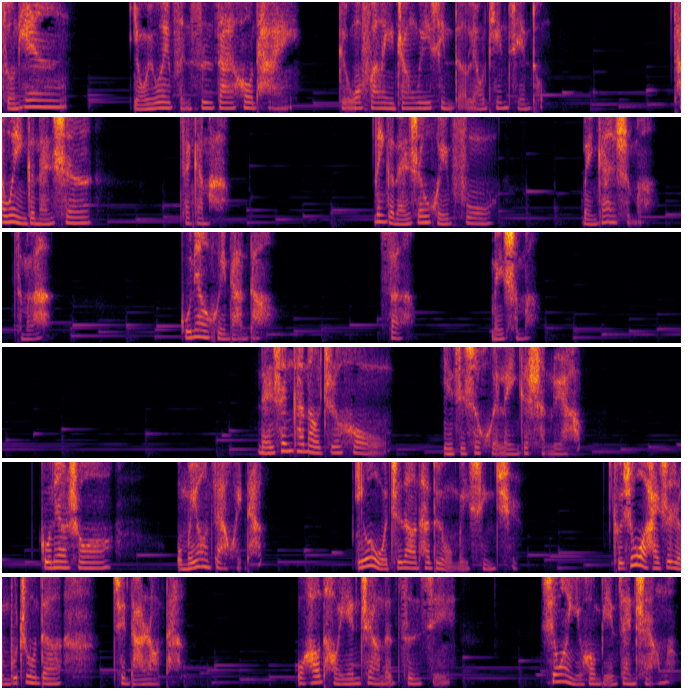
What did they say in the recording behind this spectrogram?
昨天有一位粉丝在后台给我发了一张微信的聊天截图，他问一个男生在干嘛，那个男生回复没干什么，怎么啦？姑娘回答道：“算了，没什么。”男生看到之后，也只是回了一个省略号。姑娘说：“我没有再回他，因为我知道他对我没兴趣。可是我还是忍不住的去打扰他。我好讨厌这样的自己，希望以后别再这样了。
